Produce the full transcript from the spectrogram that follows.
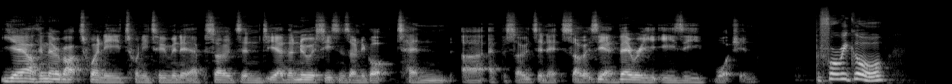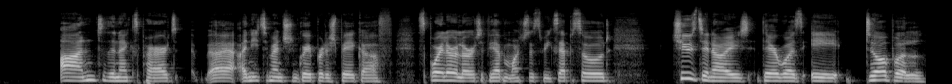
Yeah, I think they're about 20, 22 minute episodes. And yeah, the newest season's only got 10 uh, episodes in it. So it's, yeah, very easy watching. Before we go on to the next part, uh, I need to mention Great British Bake Off. Spoiler alert if you haven't watched this week's episode. Tuesday night, there was a double.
